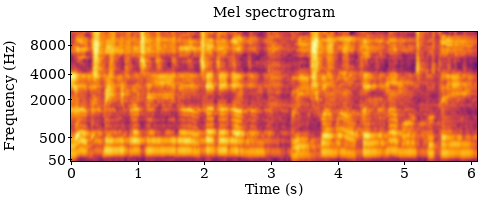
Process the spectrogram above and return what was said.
लक्ष्मी प्रसीद सततं विश्वमातर्नमोऽस्तु ते।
